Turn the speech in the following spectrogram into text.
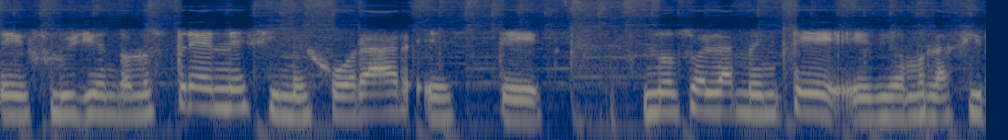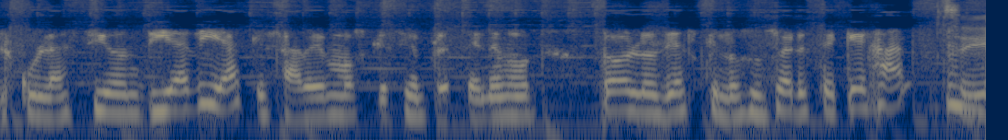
eh, fluyendo los trenes y mejorar este no solamente eh, digamos la circulación día a día que sabemos que siempre tenemos todos los días que los usuarios se quejan Sí,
